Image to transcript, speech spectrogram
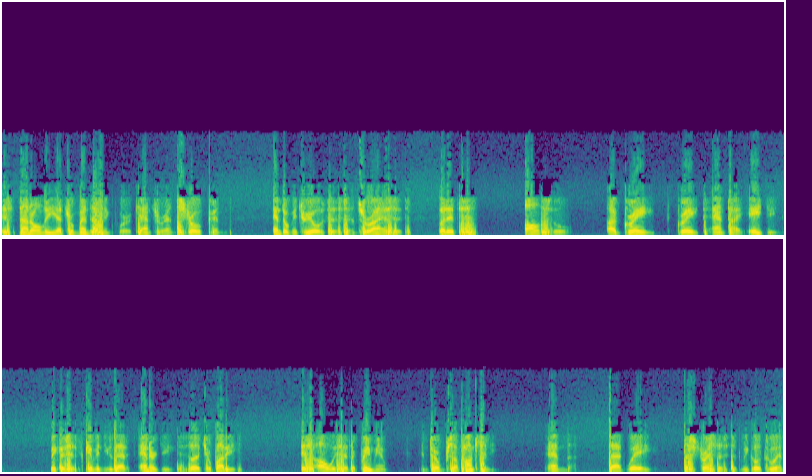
it's not only a tremendous thing for cancer and stroke and endometriosis and psoriasis, but it's also a great, great anti-aging because it's giving you that energy so that your body is always at a premium in terms of functioning. And that way, the stresses that we go through in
